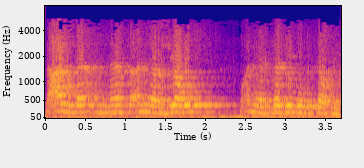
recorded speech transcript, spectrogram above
لعل الناس أن يرجعوا وأن يلتزموا بالتوحيد.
